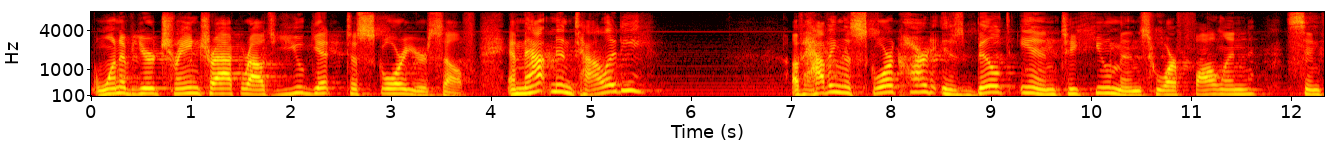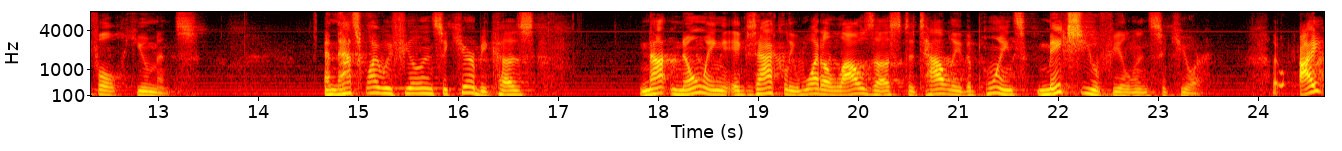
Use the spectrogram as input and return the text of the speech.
one of your train track routes, you get to score yourself. And that mentality of having a scorecard is built into humans who are fallen, sinful humans. And that's why we feel insecure because not knowing exactly what allows us to tally the points makes you feel insecure. I,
